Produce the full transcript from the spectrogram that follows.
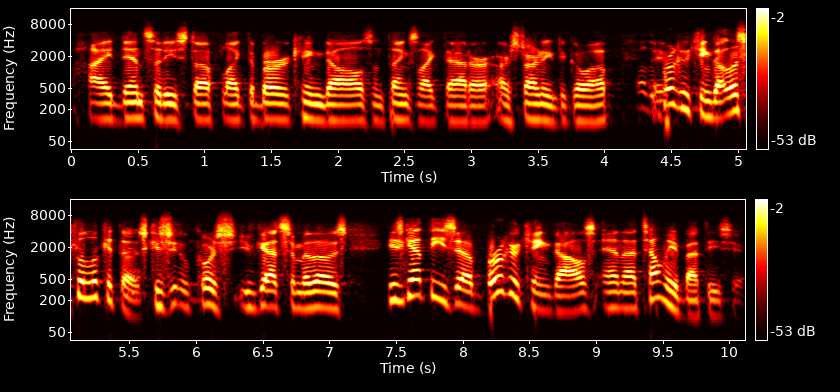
high density stuff, like the Burger King dolls and things like that, are, are starting to go up. Oh, the They- Burger King doll. Let's go look at those, because, of course, you've got some of those. He's got these uh, Burger King dolls, and uh, tell me about these here.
